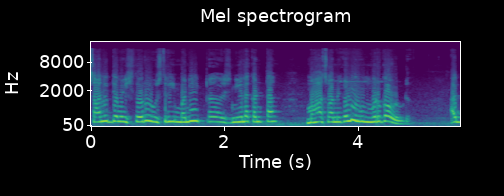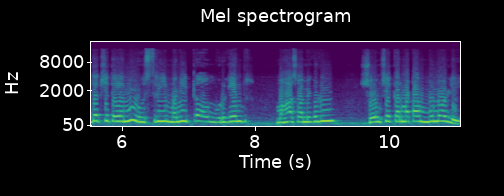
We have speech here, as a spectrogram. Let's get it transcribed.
ಸಾನ್ನಿಧ್ಯ ವಹಿಸಿದವರು ಶ್ರೀ ಮಣಿಪ್ರ, ನೀಲಕಂಠ ಮಹಾಸ್ವಾಮಿಗಳು ಮುರುಗೌಡ್. ಅಧ್ಯಕ್ಷತೆಯನ್ನು ಶ್ರೀ ಮಣಿಪ್ರ ಮುರುಗೇಂದ್ರ ಮಹಾಸ್ವಾಮಿಗಳು ಸೋಮಶೇಖರ್ ಮಠ ಮುನ್ನೋಳ್ಳಿ.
